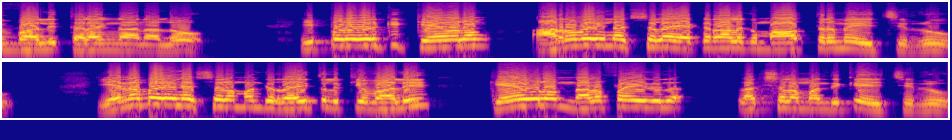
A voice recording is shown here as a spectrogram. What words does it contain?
ఇవ్వాలి తెలంగాణలో. ఇప్పటివరకు కేవలం అరవై లక్షల ఎకరాలకు మాత్రమే ఇచ్చిర్రు. ఎనభై లక్షల మంది రైతులకు ఇవ్వాలి కేవలం నలభై ఐదు లక్షల మందికే ఇచ్చిర్రు.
